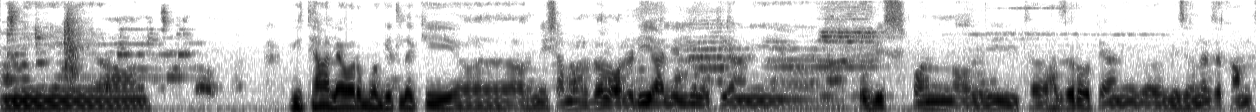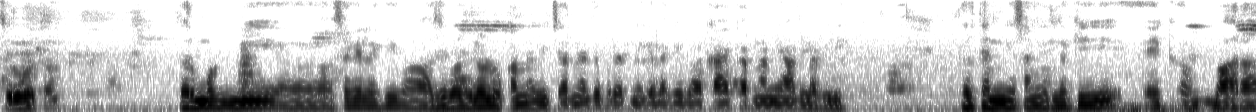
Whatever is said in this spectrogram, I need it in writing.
आणि इथे आल्यावर बघितलं की अग्निशामक दल ऑलरेडी आलेली होती आणि पोलीस पण ऑलरेडी इथं हजर होते आणि विझवण्याचं काम सुरू होतं. तर मग मी असं केलं की बा आजूबाजूला लोकांना विचारण्याचा प्रयत्न केला की बा काय कारणाने आग लागली? तर त्यांनी सांगितलं की एक बारा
